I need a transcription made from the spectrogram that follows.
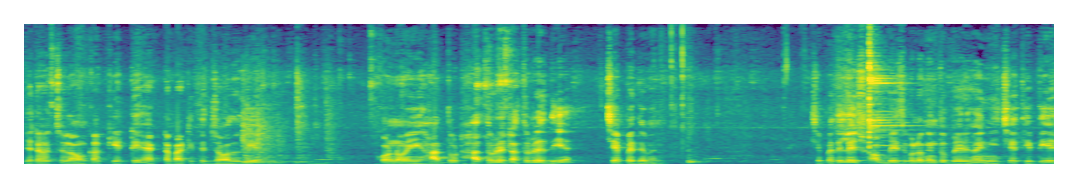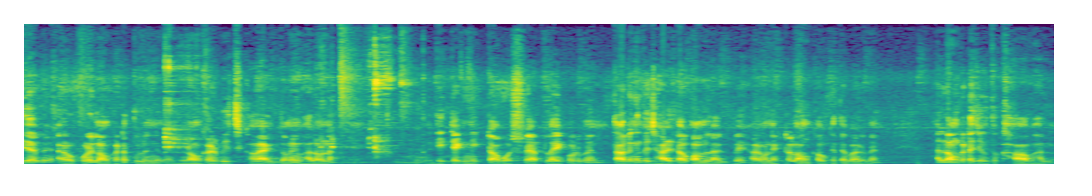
যেটা হচ্ছে লঙ্কা কেটে একটা বাটিতে জল দিয়ে কোনো এই হাতুড়, হাতুড়ে টাতুড়ে দিয়ে চেপে দেবেন। চেপে দিলেই সব বীজগুলো কিন্তু বের হয়ে নিচে থিতিয়ে যাবে আর উপরে লঙ্কাটা তুলে নেবেন। লঙ্কার বীজ খাওয়া একদমই ভালো না। এই টেকনিকটা অবশ্যই অ্যাপ্লাই করবেন। তাহলে কিন্তু ঝালটাও কম লাগবে আর অনেকটা লঙ্কাও খেতে পারবেন। আর লঙ্কাটা যেহেতু খাওয়া ভালো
